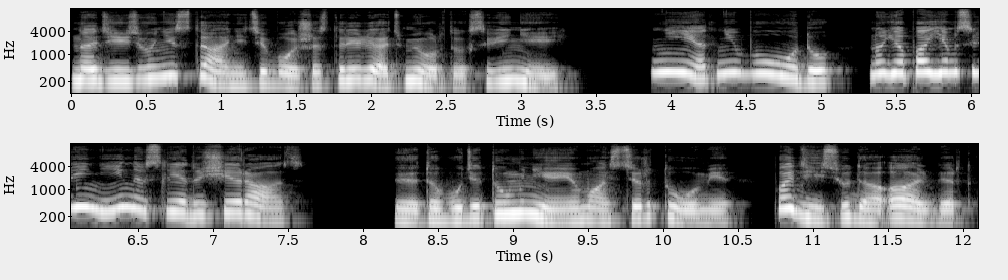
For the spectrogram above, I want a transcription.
Надеюсь, вы не станете больше стрелять мертвых свиней». «Нет, не буду, но я поем свинины в следующий раз». Это будет умнее, мастер Томми. Поди сюда, Альберт.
